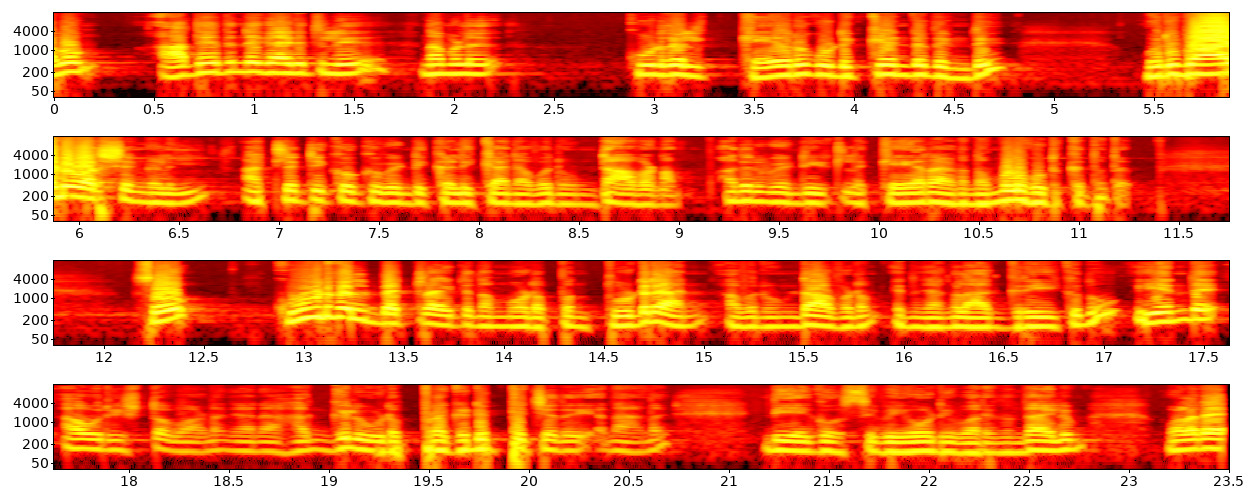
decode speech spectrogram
അപ്പം അദ്ദേഹത്തിന്റെ കാര്യത്തിൽ നമ്മൾ കൂടുതൽ കെയർ കൊടുക്കേണ്ടതുണ്ട്. ഒരുപാട് വർഷങ്ങളിൽ അത്ലറ്റിക്കോക്ക് വേണ്ടി കളിക്കാൻ അവനുണ്ടാവണം അതിനു വേണ്ടിയിട്ടുള്ള കെയറാണ് നമ്മൾ കൊടുക്കുന്നത്. സോ കൂടുതൽ ബെറ്ററായിട്ട് നമ്മോടൊപ്പം തുടരാൻ അവൻ ഉണ്ടാവണം എന്ന് ഞങ്ങൾ ആഗ്രഹിക്കുന്നു. എന്റെ ആ ഒരു ഇഷ്ടമാണ് ഞാൻ ആ ഹഗ്ഗിലൂടെ പ്രകടിപ്പിച്ചത് എന്നാണ് ഡിയേഗോ സിബയോടി പറയുന്നത്. എന്തായാലും വളരെ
